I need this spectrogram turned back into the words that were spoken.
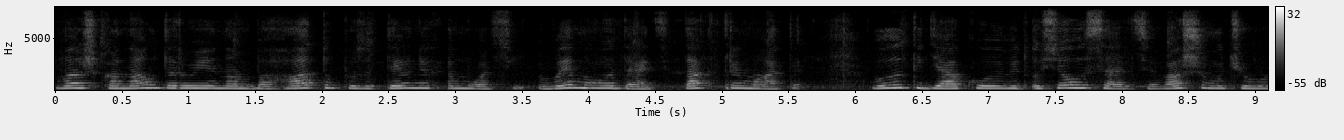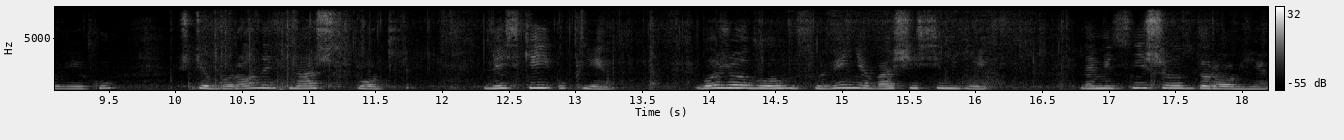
Ваш канал дарує нам багато позитивних емоцій. Ви молодець, так тримати. Велике дякую від усього серця вашому чоловіку, що боронить наш спокій. Низький уклін. Божого благословіння вашій сім'ї, найміцнішого здоров'я.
